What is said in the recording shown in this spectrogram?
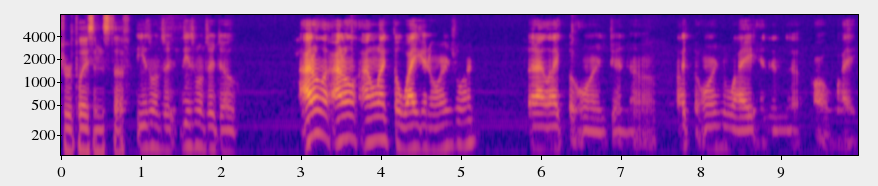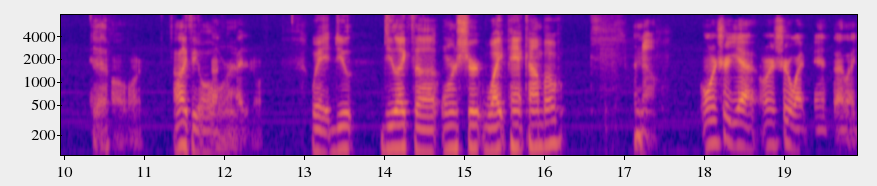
to replace him and stuff. These ones are these ones are dope. I don't I don't I don't like the white and orange one, but I like the orange and uh, I like the orange and white and then the all white and Yeah. all orange. I like the all Not the orange. orange. Wait, do you do you like the orange shirt white pant combo? No. Orange shirt, yeah, orange shirt, white pants. I like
